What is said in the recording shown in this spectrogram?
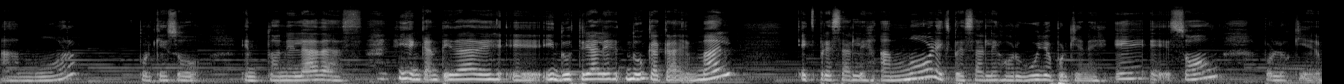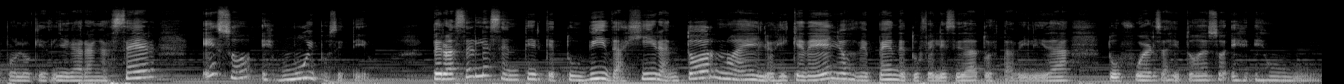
amor, porque eso en toneladas y en cantidades eh, industriales nunca cae mal. Expresarles amor, expresarles orgullo por quienes eh, son, por, los por lo que llegarán a ser. Eso es muy positivo. Pero hacerles sentir que tu vida gira en torno a ellos y que de ellos depende tu felicidad, tu estabilidad, tus fuerzas y todo eso es, un,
